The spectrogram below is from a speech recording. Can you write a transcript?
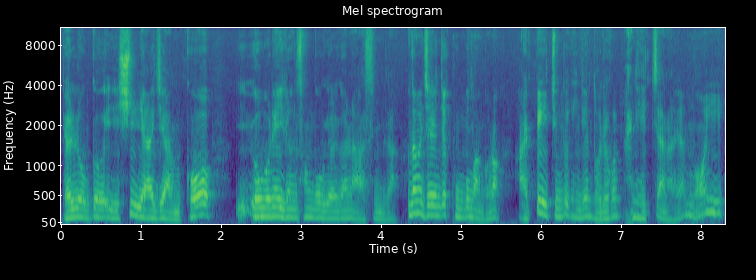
별로 그 신뢰하지 않고, 요번에 이런 선거 결과 나왔습니다. 그 다음에 제가 이제 궁금한 거는, 아, 베이징도 굉장히 노력을 많이 했잖아요. 뭐, 이,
